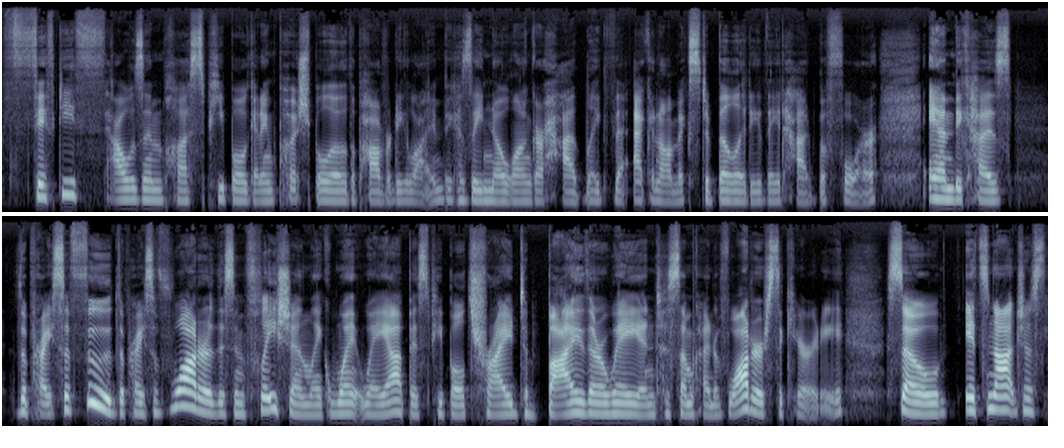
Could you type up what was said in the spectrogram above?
50,000 plus people getting pushed below the poverty line because they no longer had like the economic stability they'd had before. And because the price of food, the price of water, this inflation like went way up as people tried to buy their way into some kind of water security. So it's not just,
